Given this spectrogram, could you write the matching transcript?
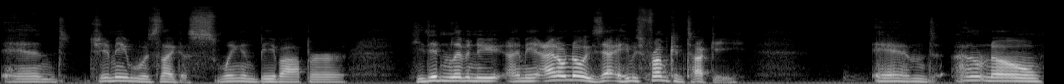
and Jimmy was like a swinging bebopper. He didn't live in New. I mean, I don't know exactly. He was from Kentucky, and I don't know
